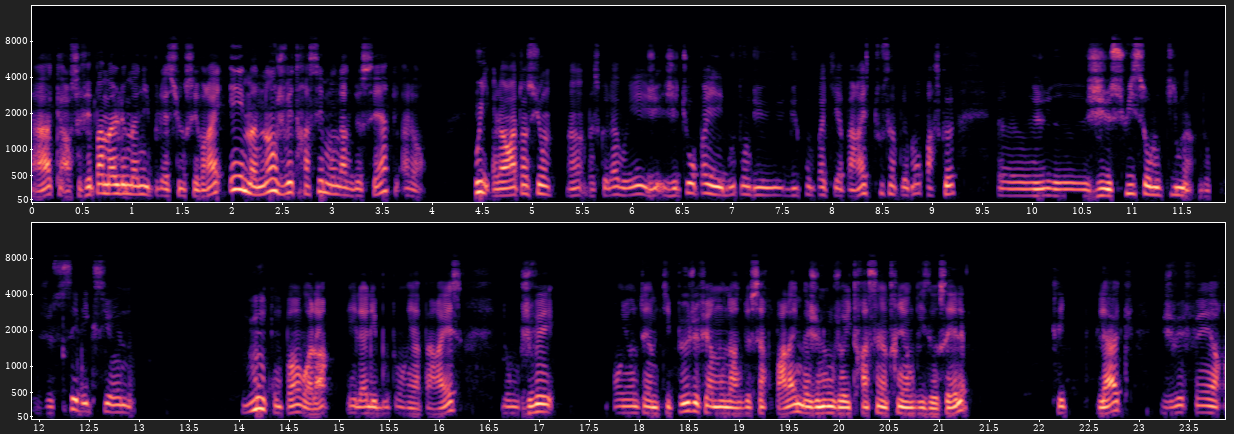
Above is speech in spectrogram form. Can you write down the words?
Alors ça fait pas mal de manipulation, c'est vrai. Et maintenant, je vais tracer mon arc de cercle. Alors, oui, alors attention, hein, parce que là, vous voyez, j'ai toujours pas les boutons du, compas qui apparaissent, tout simplement parce que euh, je, suis sur l'outil main. Donc, je sélectionne mon compas, voilà, et là, les boutons réapparaissent. Donc, je vais orienter un petit peu, je vais faire mon arc de cercle par là. Imaginons que je vais tracer un triangle isocèle. Clic, clac. Je vais faire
